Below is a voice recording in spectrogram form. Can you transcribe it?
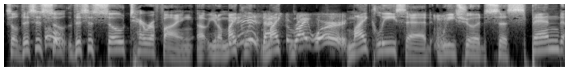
So this is so this is so terrifying. Uh, you know, Mike it Lee- That's Mike the right word. Mike Lee said we should suspend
